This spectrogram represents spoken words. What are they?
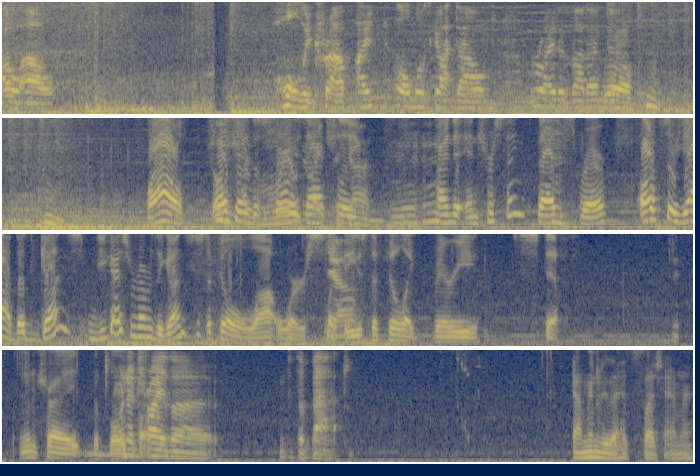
Oh, ow. Holy crap, I almost got down right as that ended. Whoa. Wow. Okay, the really story's actually guns. Mhm. kind of interesting. That's rare. Also, yeah, the guns. Do you guys remember the guns used to feel a lot worse? Like they used to feel like very stiff. I'm gonna try the I'm gonna try the the bat. Yeah, I'm gonna do the sledgehammer.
